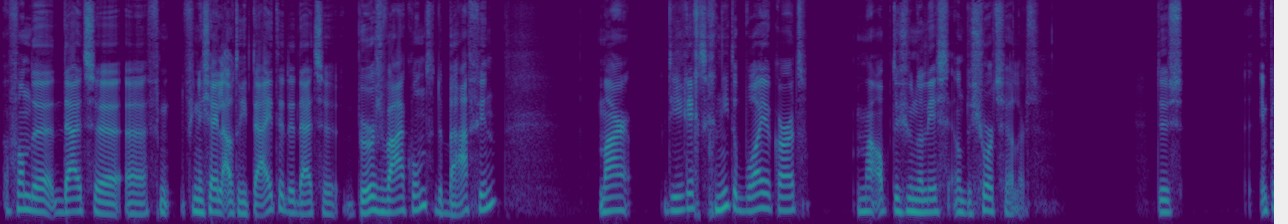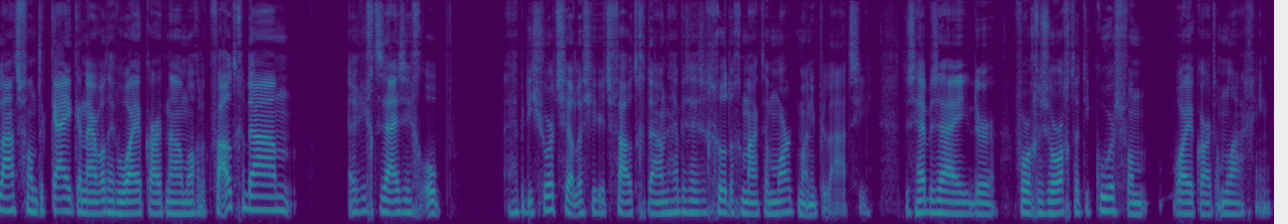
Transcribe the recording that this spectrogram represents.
van de Duitse uh, financiële autoriteiten, de Duitse beurswaakhond, de BaFin. Maar die richt zich niet op Wirecard, maar op de journalist en op de shortsellers. Dus in plaats van te kijken naar wat heeft Wirecard nou mogelijk fout gedaan, richten zij zich op hebben die shortsellers hier iets fout gedaan? Hebben zij zich schuldig gemaakt aan marktmanipulatie? Dus hebben zij ervoor gezorgd dat die koers van Wirecard omlaag ging?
